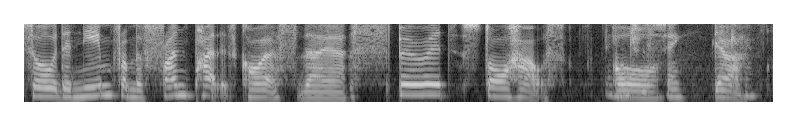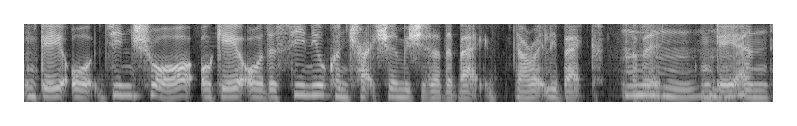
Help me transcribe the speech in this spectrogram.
So the name from the front part is called the spirit storehouse. or- Interesting. Yeah. Okay. Or Jin Shuo. Okay. Or the sinew contraction, which is at the back, directly back of it. Mm-hmm. Okay. And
